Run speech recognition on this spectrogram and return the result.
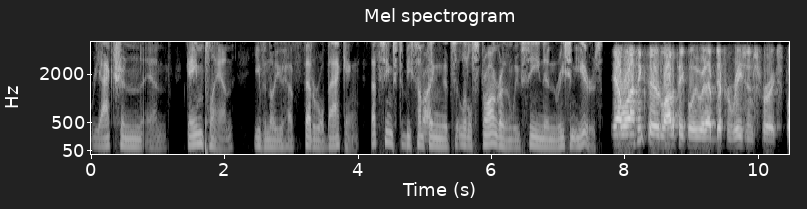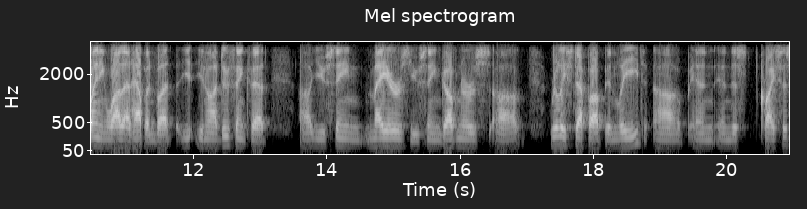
reaction and game plan, even though you have federal backing. That seems to be something right. that's a little stronger than we've seen in recent years. Yeah, well, I think there are a lot of people who would have different reasons for explaining why that happened, but you, you know, I do think that uh, you've seen mayors, you've seen governors uh, really step up and lead uh, in in this crisis.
